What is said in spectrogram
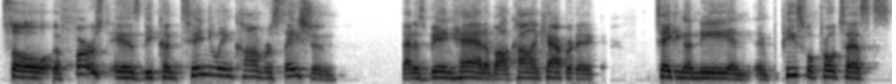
So the first is the continuing conversation that is being had about Colin Kaepernick taking a knee and, and peaceful protests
